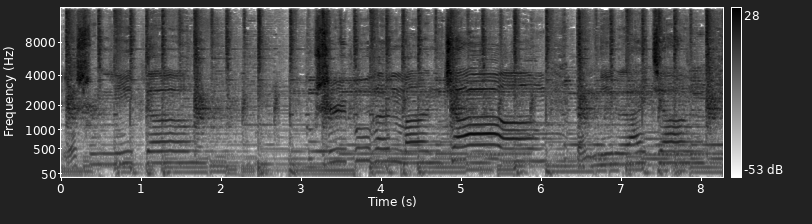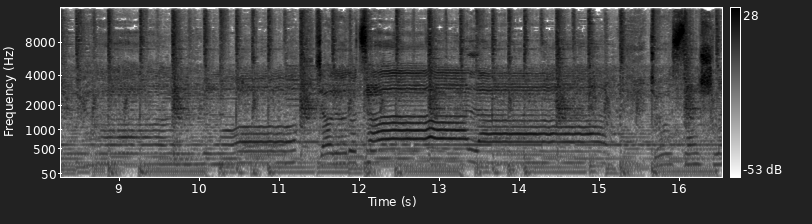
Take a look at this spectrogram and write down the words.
也是你漫长，等你来讲，看我笑得多灿烂，就算是留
